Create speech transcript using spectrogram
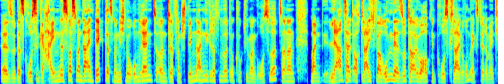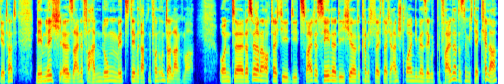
äh, so das große Geheimnis, was man da entdeckt, dass man nicht nur rumrennt und äh, von Spinnen angegriffen wird und guckt, wie man groß wird, sondern man lernt halt auch gleich, warum der Sutta überhaupt mit Groß-Klein rumexperimentiert hat, nämlich äh, seine Verhandlungen mit den Ratten von Unterlangmar. Und äh, das wäre dann auch gleich die, die zweite Szene, die ich hier, kann ich vielleicht gleich einstreuen, die mir sehr gut gefallen hat, das ist nämlich der Keller.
